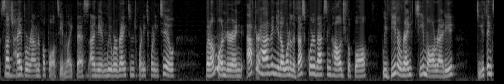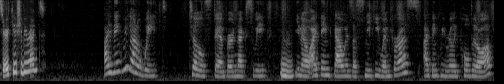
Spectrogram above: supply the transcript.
such mm-hmm. hype around a football team like this. I mean, we were ranked in 2022, but I'm wondering after having, you know, one of the best quarterbacks in college football, we beat a ranked team already. Do you think Syracuse should be ranked? I think we gotta wait till Stanford next week. Mhm. You know, I think that was a sneaky win for us. I think we really pulled it off,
